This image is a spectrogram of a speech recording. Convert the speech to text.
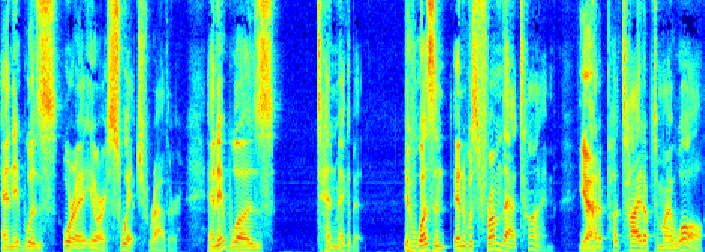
and it was, or a, or a switch rather, and it was 10 megabit. It wasn't, and it was from that time. You know, I Yeah. had it put, tied up to my wall.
